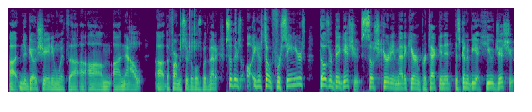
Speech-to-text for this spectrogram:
uh, negotiating with, uh, uh, um, now, the pharmaceuticals with Medicare. So there's all, so for seniors, those are big issues. Social Security and Medicare and protecting it is going to be a huge issue.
